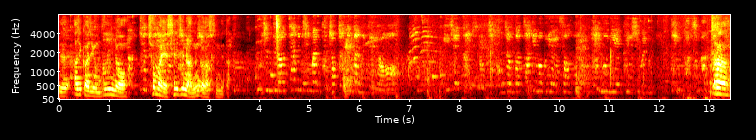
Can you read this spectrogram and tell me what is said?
예, 아직까지 물은요 처마에 새지는 않는 것 같습니다. 요즘 들어 짠 음식만 부쩍 터진다는데요 이제 갈수록 점점 더 짜게 먹으려 해서 할머니의 근심은 깊어져 자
